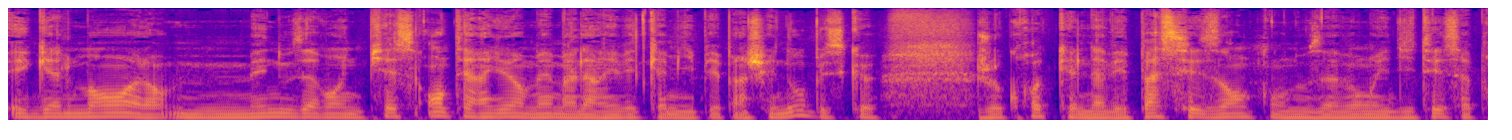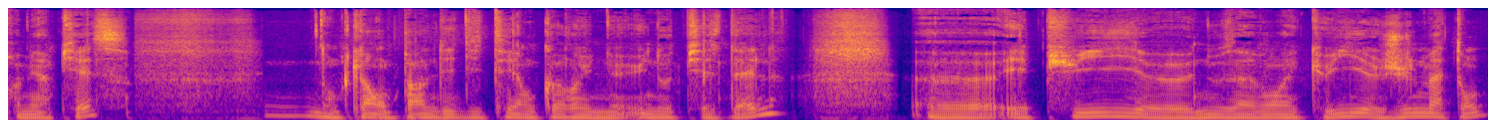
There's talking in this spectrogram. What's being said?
également. Alors, mais nous avons une pièce antérieure même à l'arrivée de Camille Pépin chez nous, puisque je crois qu'elle n'avait pas 16 ans quand nous avons édité sa première pièce. Donc là, on parle d'éditer encore une, une, autre pièce d'elle. et puis, nous avons accueilli Jules Maton,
